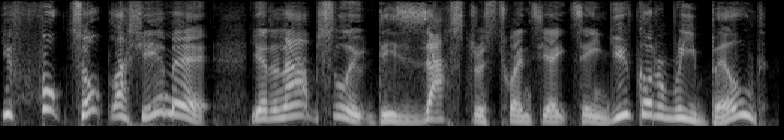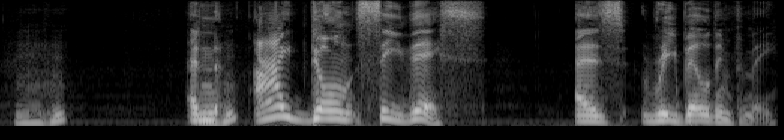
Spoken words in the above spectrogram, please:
You fucked up last year, mate. You had an absolute disastrous 2018. You've got to rebuild. Mm-hmm. And mm-hmm. I don't see this as rebuilding for me.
